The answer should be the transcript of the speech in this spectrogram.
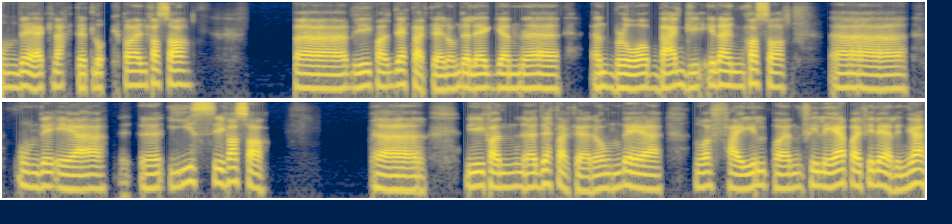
om det er knekt et lokk på den kassa. Vi kan detektere om det ligger en en blå bag i den kassa, om det er is i kassa. Vi kan detektere om det er noe feil på en filet på ei filetlinje,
